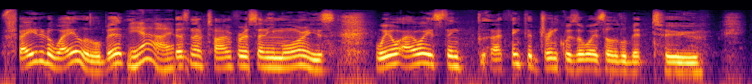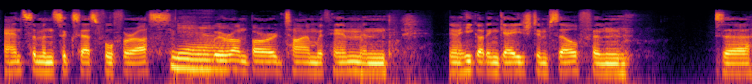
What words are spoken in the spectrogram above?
faded away a little bit. Yeah, he doesn't have time for us anymore. He's we. I always think. I think the drink was always a little bit too handsome and successful for us. Yeah. we were on borrowed time with him, and you know he got engaged himself and. Uh,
